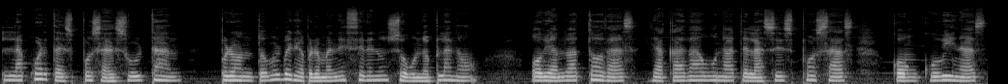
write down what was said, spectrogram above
La cuarta esposa del sultán pronto volvería a permanecer en un segundo plano, odiando a todas y a cada una de las esposas, concubinas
